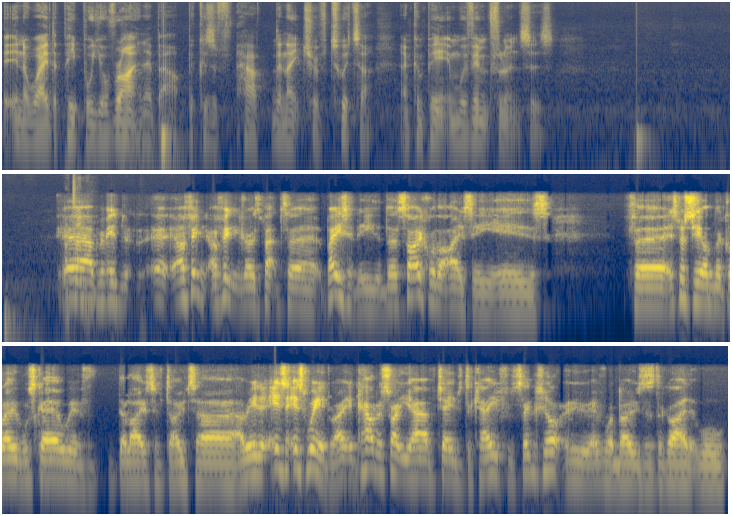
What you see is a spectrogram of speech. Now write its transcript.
in a way the people you're writing about because of how the nature of Twitter and competing with influencers. Yeah, I, I mean, I think I think it goes back to basically the cycle that I see is for especially on the global scale with the likes of Dota. I mean, it's it's weird, right? In Counter Strike, you have James DeKay from Slingshot, who everyone knows is the guy that will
